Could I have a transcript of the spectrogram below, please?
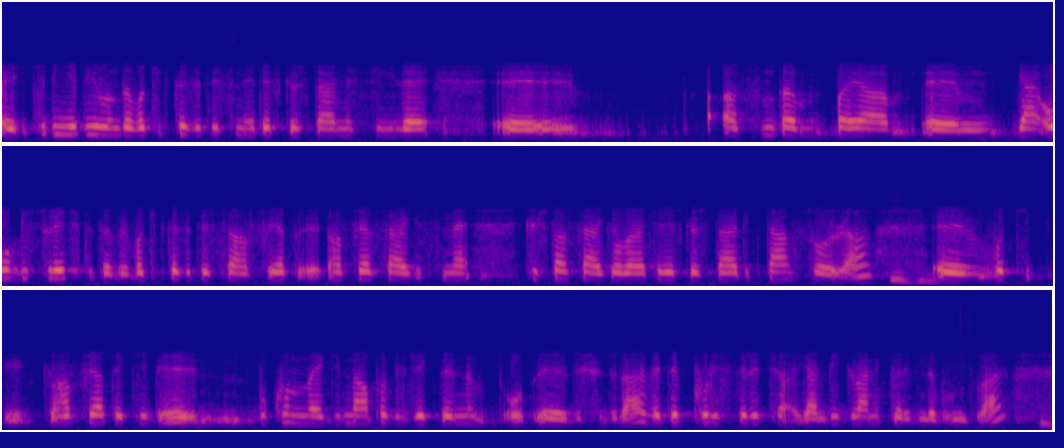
e, 2007 yılında Vakit Gazetesi'nin hedef göstermesiyle e, aslında bayağı e, yani o bir süreçti tabii. Vakit Gazetesi Hafriyat, Hafriyat sergisine Küstah sergi olarak hedef gösterdikten sonra hı hı. E, vakit hafriyat ekibi bu konuyla ilgili ne yapabileceklerini e, düşündüler ve de polisleri yani bir güvenlik talebinde bulundular. Hı hı.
